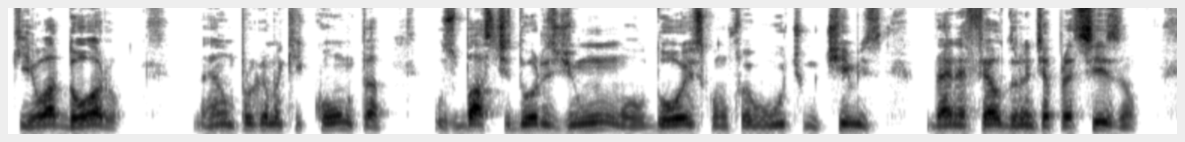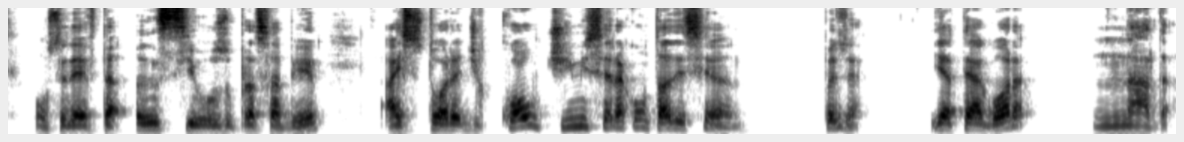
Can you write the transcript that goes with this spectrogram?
que eu adoro, né? Um programa que conta os bastidores de um ou dois, como foi o último, times da NFL durante a pré-season. Bom, você deve estar ansioso para saber a história de qual time será contado esse ano. Pois é. E até agora, nada.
